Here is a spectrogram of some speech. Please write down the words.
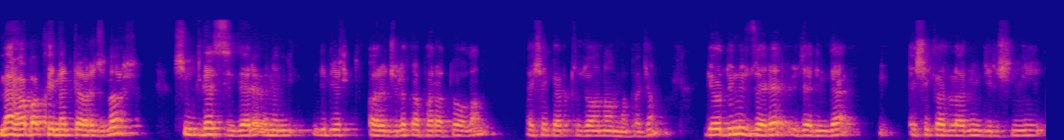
Merhaba kıymetli arıcılar. Şimdi de sizlere önemli bir arıcılık aparatı olan eşek arı tuzağını anlatacağım. Gördüğünüz üzere üzerinde eşek arılarının girişini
